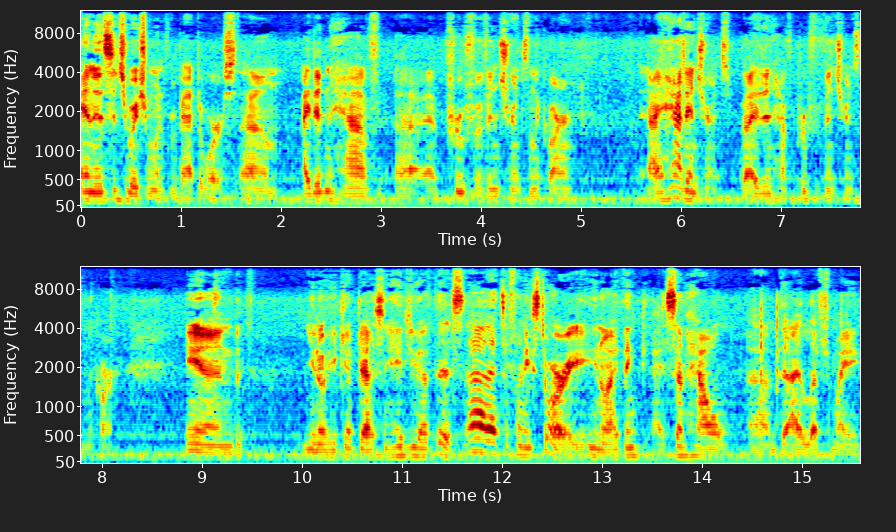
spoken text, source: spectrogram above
and the situation went from bad to worse. Um, I didn't have uh, proof of insurance in the car. I had insurance, but I didn't have proof of insurance in the car. And, you know, he kept asking, hey, do you have this? Ah, that's a funny story. You know, I think somehow um, that I left my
